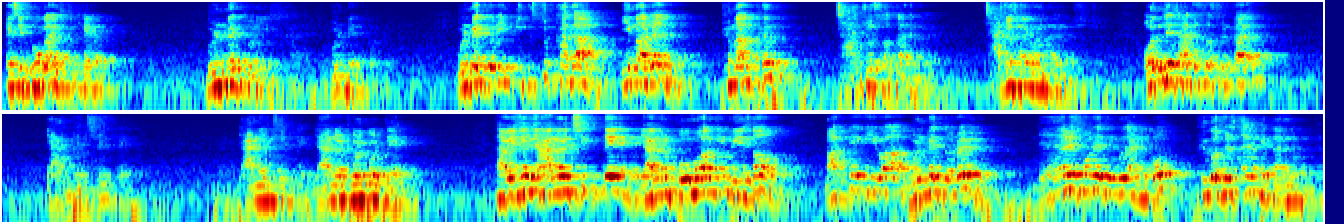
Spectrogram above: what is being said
대신 뭐가 익숙해요? 물맷돌이 익숙하다. 물맷돌. 물맷돌이 익숙하다. 이 말은 그만큼 자주 썼다는 거예요. 자주 사용한다는 것이죠. 언제 자주 썼을까요? 양을 칠 때. 양을 칠 때. 양을 돌볼 때. 다윗은 양을 칠 때 양을 보호하기 위해서 막대기와 물맷돌을 늘 손에 들고 다니고 그것을 사용했다는 겁니다.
